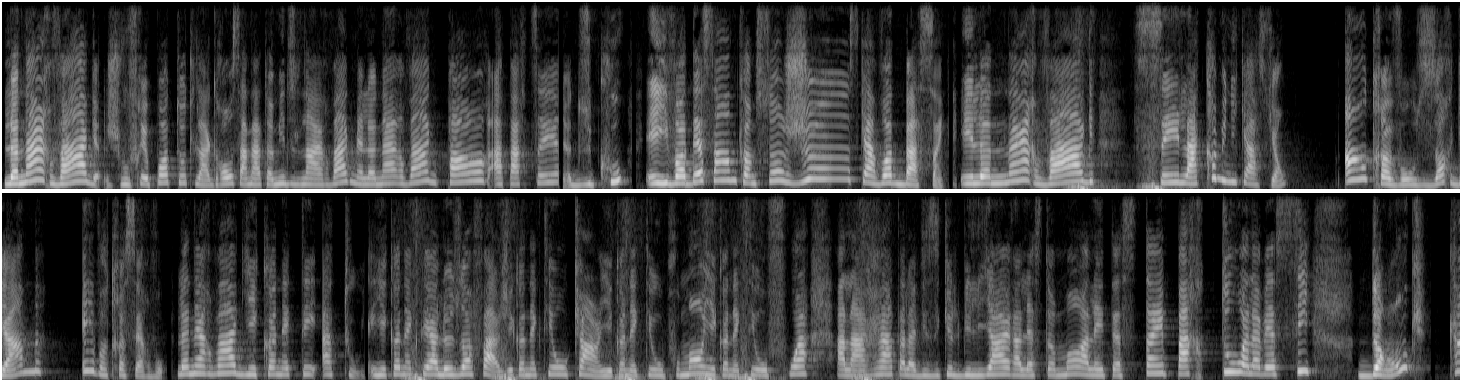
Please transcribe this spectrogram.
Le nerf vague, je ne vous ferai pas toute la grosse anatomie du nerf vague, mais le nerf vague part à partir du cou et il va descendre comme ça jusqu'à votre bassin. Et le nerf vague, c'est la communication entre vos organes et votre cerveau. Le nerf vague, il est connecté à tout. Il est connecté à l'œsophage, il est connecté au cœur, il est connecté au poumon, il est connecté au foie, à la rate, à la vésicule biliaire, à l'estomac, à l'intestin, partout, à la vessie. Donc, quand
